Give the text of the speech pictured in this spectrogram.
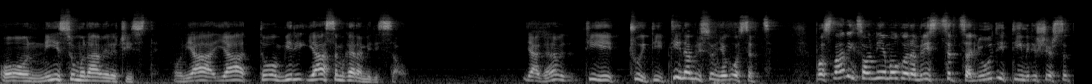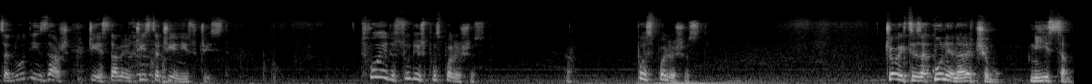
on nisu mu namjere čiste. On ja ja to miri, ja sam ga namirisao. Ja ga namirisao, ti čuj ti, ti namirisao njegovo srce. Poslanik sa nije mogao namirisati srca ljudi, ti mirišeš srca ljudi i znaš čije su namjere čista, čije nisu čiste. Tvoje je da sudiš po spolješnosti. Po spolješnosti. Čovjek te zakune na rečemu, nisam.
